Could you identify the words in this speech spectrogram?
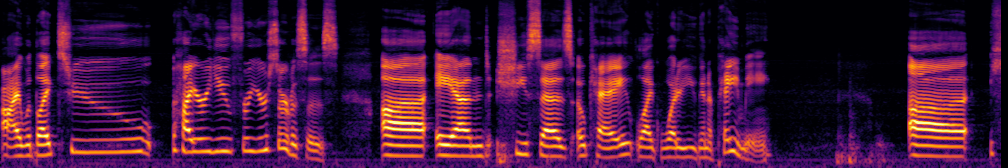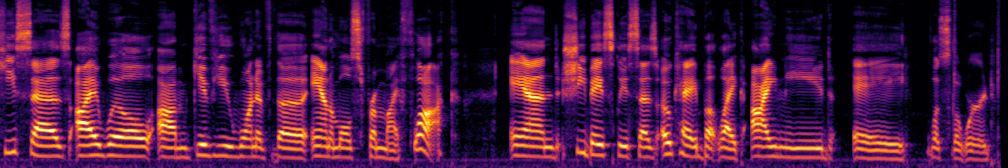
I would like to hire you for your services. Uh, and she says, okay, like, what are you going to pay me? Uh, he says, I will um, give you one of the animals from my flock. And she basically says, okay, but like, I need a, what's the word?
